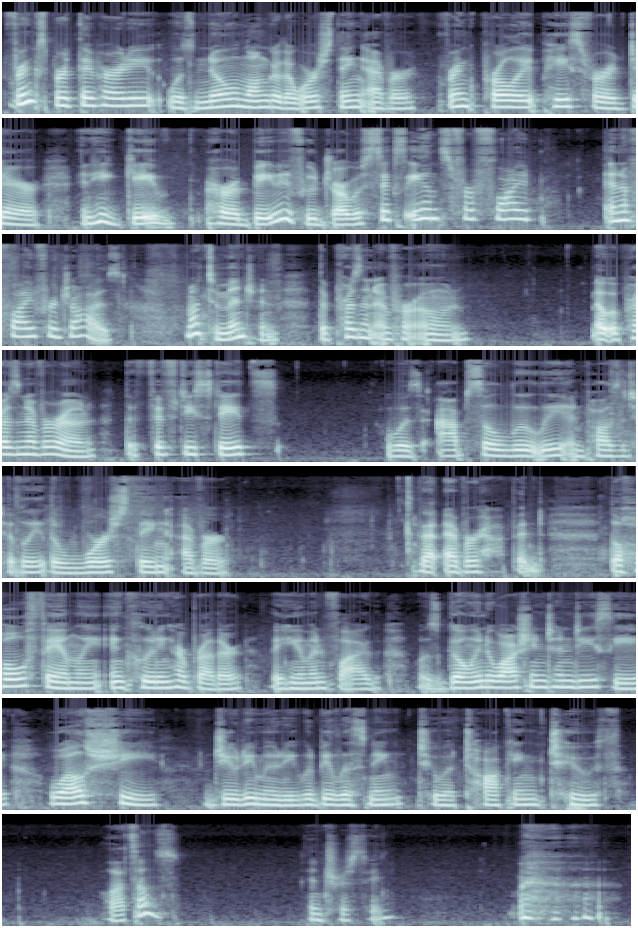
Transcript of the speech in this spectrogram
Frank's birthday party was no longer the worst thing ever. Frank Pearl ate pace for a dare, and he gave her a baby food jar with six ants for fly and a fly for jaws. Not to mention the present of her own. Oh, a present of her own. The 50 states was absolutely and positively the worst thing ever that ever happened. The whole family, including her brother, the human flag, was going to Washington, D.C., while she, Judy Moody, would be listening to a talking tooth. Well, that sounds interesting.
